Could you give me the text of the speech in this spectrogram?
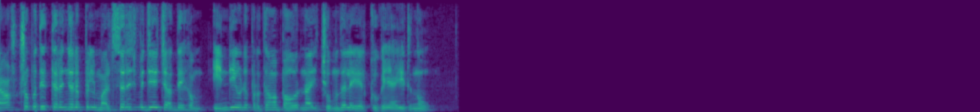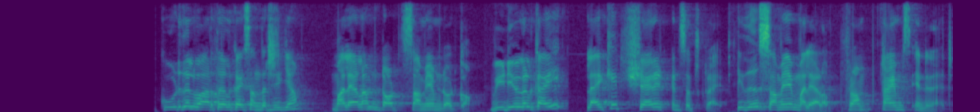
രാഷ്ട്രപതി തെരഞ്ഞെടുപ്പിൽ മത്സരിച്ച് വിജയിച്ച അദ്ദേഹം ഇന്ത്യയുടെ പ്രഥമ പൗരനായി ചുമതലയേൽക്കുകയായിരുന്നു. കൂടുതൽ വാർത്തകൾക്കായി സന്ദർശിക്കാം. Malayalam dot Samayam dot com. വീഡിയോകൾക്കായി like it share it and subscribe ഇത് സമയം മലയാളം ഫ്രം ടൈംസ് ഇന്റർനെറ്റ്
